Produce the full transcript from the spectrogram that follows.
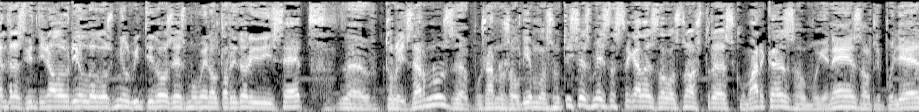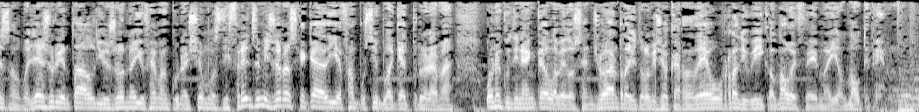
Divendres 29 d'abril de 2022 és moment al territori 17 d'actualitzar-nos, de posar-nos al dia amb les notícies més destacades de les nostres comarques, el Moianès, el Ripollès, el Vallès Oriental i Osona, i ho fem en connexió amb les diferents emissores que cada dia fan possible aquest programa. Ona Codinenca, la Veu de Sant Joan, Ràdio Televisió Cardedeu, Ràdio Vic, el 9FM i el 9TV.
